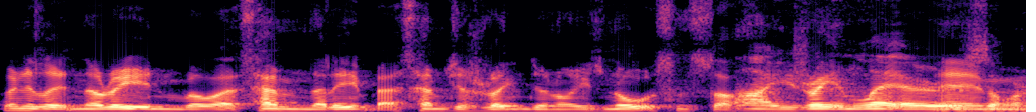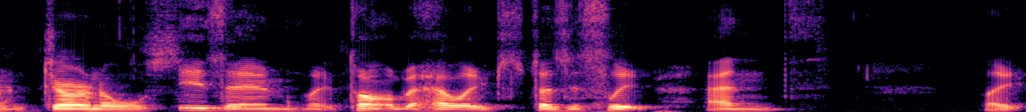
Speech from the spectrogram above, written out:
when he's like narrating. Well, it's him narrating, but it's him just writing down all his notes and stuff. Aye, he's writing letters or Um, journals. he's um like talking about how like just doesn't sleep and like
